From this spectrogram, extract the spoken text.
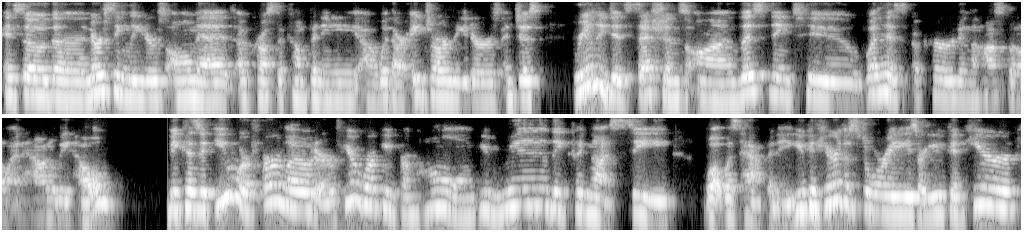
And so the nursing leaders all met across the company, uh, with our HR leaders and just really did sessions on listening to what has occurred in the hospital and how do we help. Because if you were furloughed or if you're working from home, you really could not see what was happening. You could hear the stories or you could hear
